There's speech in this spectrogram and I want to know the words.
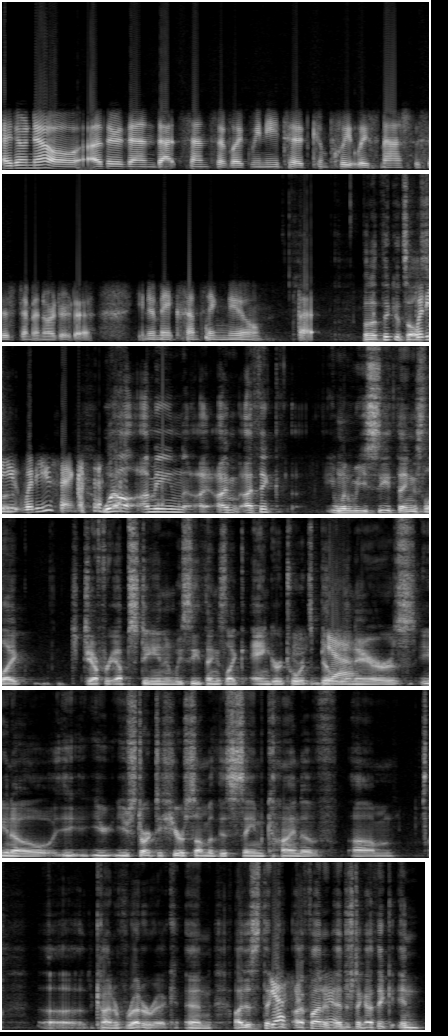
I don't know, other than that sense of like we need to completely smash the system in order to, you know, make something new. But But I think it's also what do you what do you think? well, I mean, I, I'm- I think when we see things like Jeffrey Epstein and we see things like anger towards billionaires, you know, you you start to hear some of this same kind of um, uh, kind of rhetoric, and I just think Yes, I find it interesting. I think in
